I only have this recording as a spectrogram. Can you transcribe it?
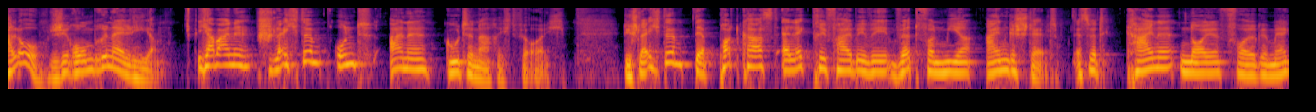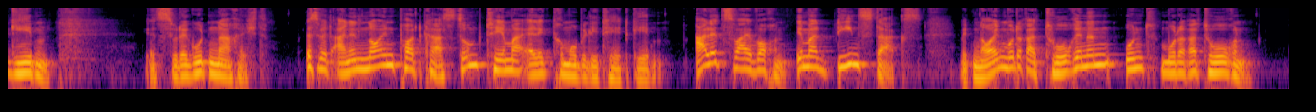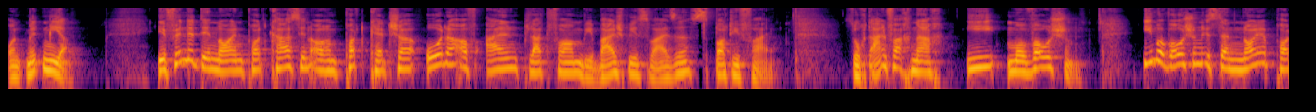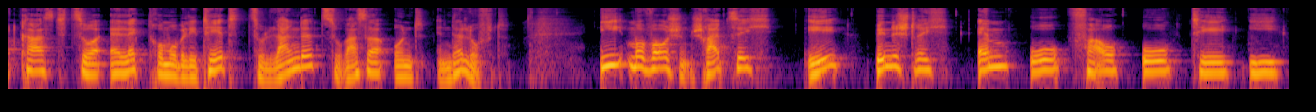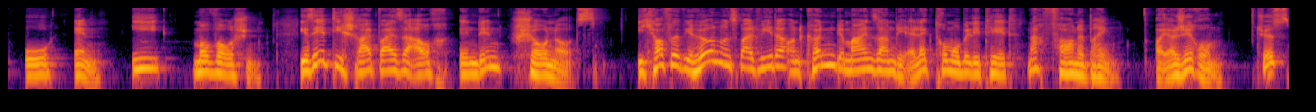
Hallo, Jerome Brunel hier. Ich habe eine schlechte und eine gute Nachricht für euch. Die schlechte, der Podcast Electrify BW wird von mir eingestellt. Es wird keine neue Folge mehr geben. Jetzt zu der guten Nachricht. Es wird einen neuen Podcast zum Thema Elektromobilität geben. Alle zwei Wochen, immer dienstags, mit neuen Moderatorinnen und Moderatoren und mit mir. Ihr findet den neuen Podcast in eurem Podcatcher oder auf allen Plattformen wie beispielsweise Spotify. Sucht einfach nach eMovotion. eMovotion ist der neue Podcast zur Elektromobilität zu Lande, zu Wasser und in der Luft. eMovotion schreibt sich E-M-O-V-O-T-I-O-N. eMovotion. Ihr seht die Schreibweise auch in den Show Notes. Ich hoffe, wir hören uns bald wieder und können gemeinsam die Elektromobilität nach vorne bringen. Euer Jerome. Tschüss.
